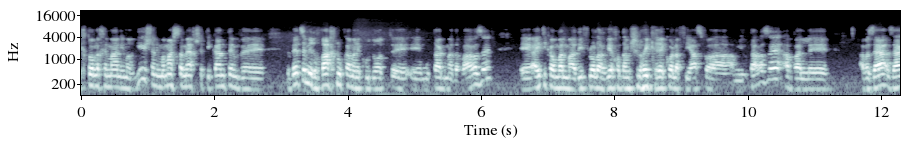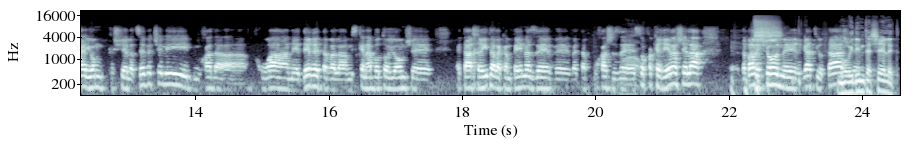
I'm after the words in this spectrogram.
לכתוב לכם מה אני מרגיש, אני ממש שמח שתיקנתם ו... ובעצם הרווחנו כמה נקודות אה, אה, מותג מהדבר הזה. הייתי כמובן מעדיף לא להרוויח אותם שלא יקרה כל הפיאסקו המיותר הזה, אבל, אבל זה, היה, זה היה יום קשה לצוות שלי, במיוחד הבחורה הנהדרת, אבל המסכנה באותו יום שהייתה אחראית על הקמפיין הזה והייתה בטוחה שזה וואו. סוף הקריירה שלה, דבר ראשון, אה, הרגעתי אותה. מורידים את השלט.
